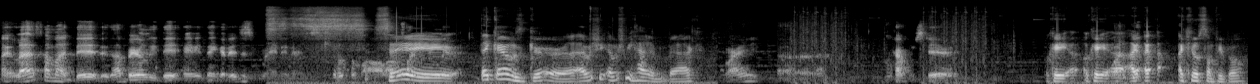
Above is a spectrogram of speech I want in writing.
Like last time I did this, I barely did anything, and it just ran in there and killed them all. Say, like, that guy was good. I wish we, I wish we had him back. right? Uh, crap, I'm scared. Okay, okay. I, I, I, I killed some people.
